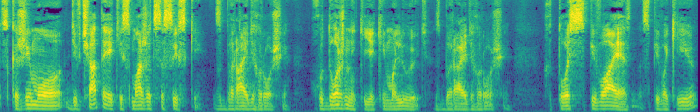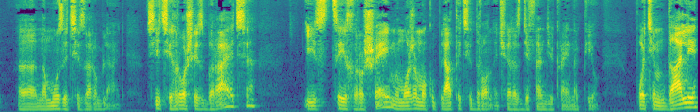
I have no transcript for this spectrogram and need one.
скажімо, дівчата, які смажать сосиски, збирають гроші, художники, які малюють, збирають гроші. Хтось співає, співаки е, на музиці заробляють. Всі ці гроші збираються, і з цих грошей ми можемо купляти ці дрони через Defend Ukraine Appeal. Потім далі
